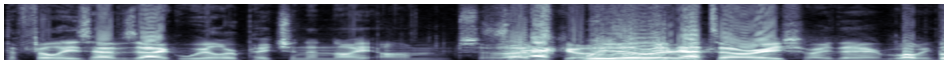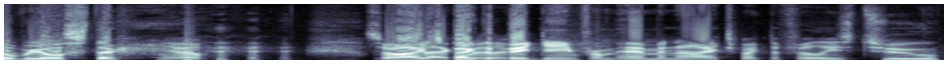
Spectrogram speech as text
The Phillies have Zack Wheeler pitching tonight. Um, so Zack that's good. I Wheeler. mean, that's a race right there. boy. Love the wheel stir. Yep. So Love I Zack expect Wheeler. a big game from him, and I expect the Phillies to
